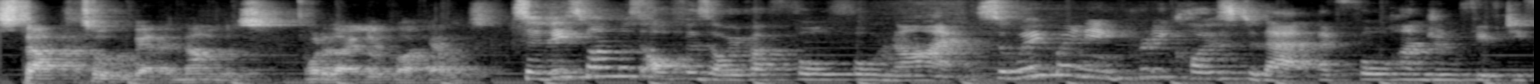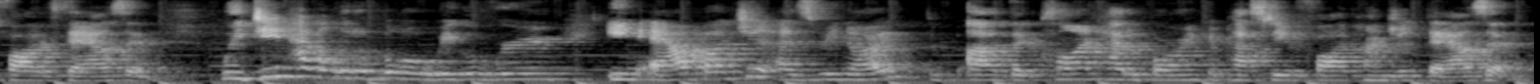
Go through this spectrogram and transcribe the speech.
start to talk about the numbers. What do they look like, Alex? So this one was offers over 449. So we went in pretty close to that at 455,000. We did have a little bit of wiggle room in our budget, as we know. The, uh, the client had a borrowing capacity of 500,000.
